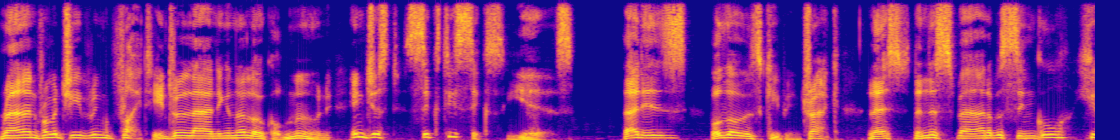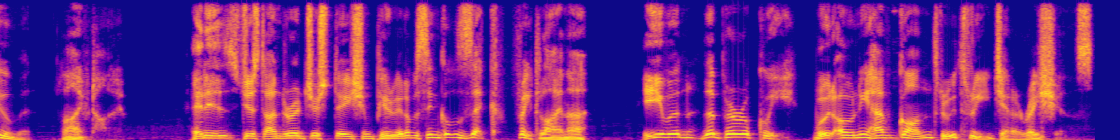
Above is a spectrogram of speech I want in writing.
ran from achieving flight into landing in the local moon in just 66 years. That is, for those keeping track, less than the span of a single human lifetime. It is just under a gestation period of a single Zek freightliner. Even the Piroqui would only have gone through three generations.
